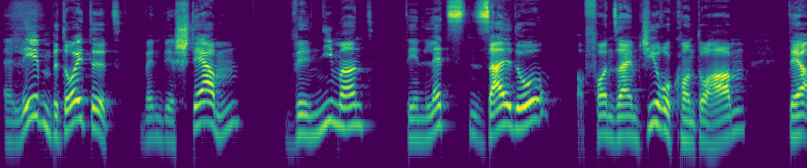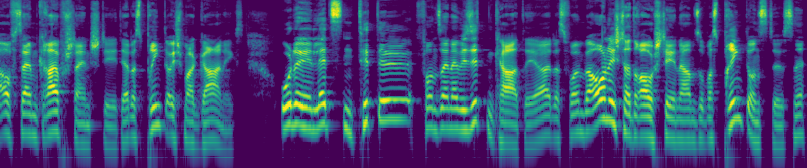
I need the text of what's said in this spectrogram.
Äh, Leben bedeutet, wenn wir sterben, will niemand den letzten Saldo von seinem Girokonto haben, der auf seinem Grabstein steht. Ja, das bringt euch mal gar nichts. Oder den letzten Titel von seiner Visitenkarte. Ja, das wollen wir auch nicht da draufstehen haben. So, was bringt uns das? Ne?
